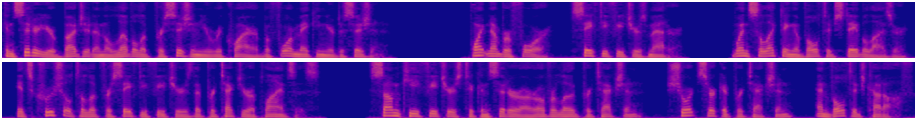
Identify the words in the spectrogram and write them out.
Consider your budget and the level of precision you require before making your decision. Point number 4 Safety features matter. When selecting a voltage stabilizer, it's crucial to look for safety features that protect your appliances. Some key features to consider are overload protection, short circuit protection, and voltage cutoff.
